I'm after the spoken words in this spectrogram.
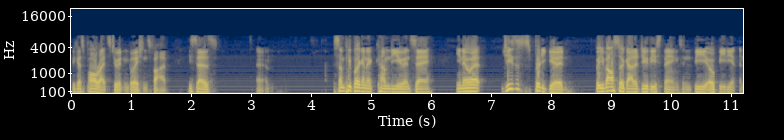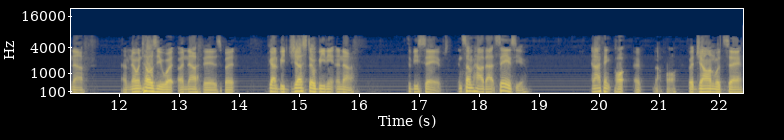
because Paul writes to it in Galatians 5. He says, um, Some people are going to come to you and say, you know what? Jesus is pretty good, but you've also got to do these things and be obedient enough. Um, no one tells you what enough is, but you've got to be just obedient enough to be saved. And somehow that saves you. And I think Paul, uh, not Paul, but John would say,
